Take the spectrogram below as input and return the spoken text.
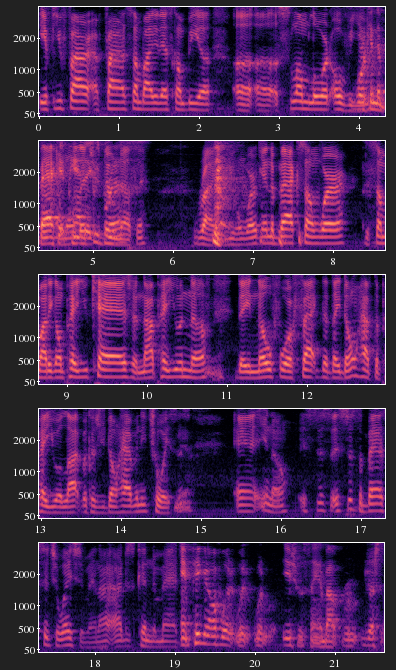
If you fire, find somebody that's going to be a, a, a slumlord over you, work in the back at Panda Express. Right. You can work in the back somewhere Is somebody gonna pay you cash or not pay you enough? They know for a fact that they don't have to pay you a lot because you don't have any choices. And you know, it's just it's just a bad situation, man. I, I just couldn't imagine. And picking off what what, what Ish was saying about re- just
